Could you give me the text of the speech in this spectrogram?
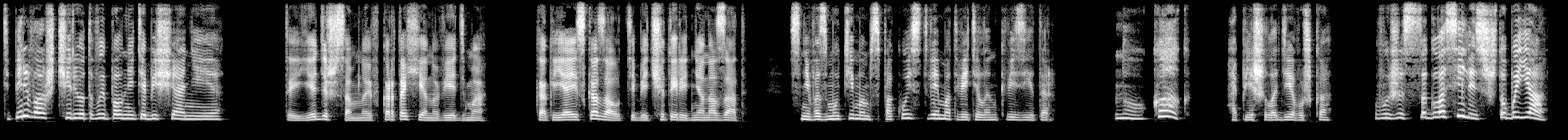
теперь ваш черед выполнить обещание». «Ты едешь со мной в Картахену, ведьма, как я и сказал тебе четыре дня назад», — с невозмутимым спокойствием ответил инквизитор. «Но как?» — опешила девушка. «Вы же согласились, чтобы я...»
